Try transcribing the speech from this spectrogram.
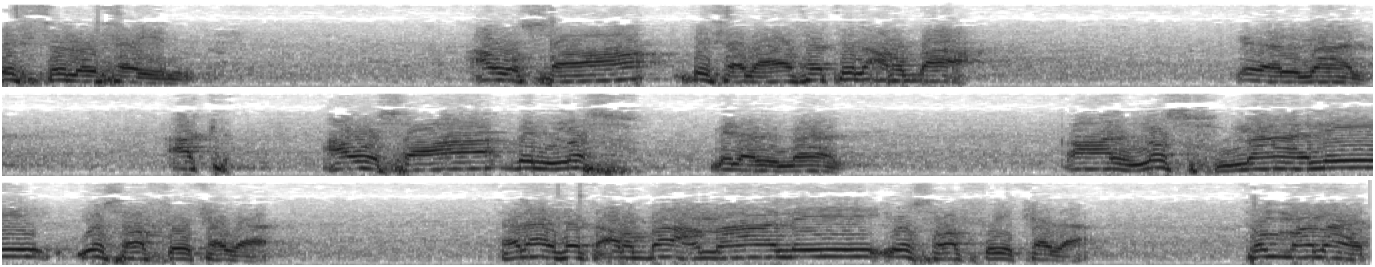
بالثلثين أوصى بثلاثة الأرباع من المال أوصى بالنصف من المال. قال نصف مالي يصرف في كذا. ثلاثة أرباع مالي يصرف في كذا. ثم مات.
